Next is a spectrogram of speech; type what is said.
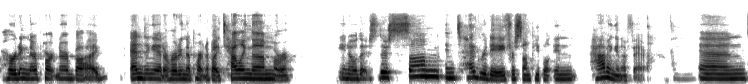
hurting their partner by ending it or hurting their partner by telling them or you know there's there's some integrity for some people in having an affair. And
